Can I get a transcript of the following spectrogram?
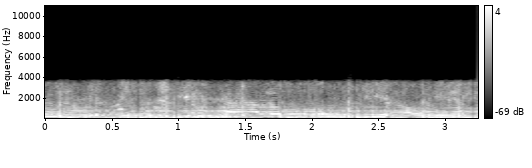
não sentiu o calor de alguém.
